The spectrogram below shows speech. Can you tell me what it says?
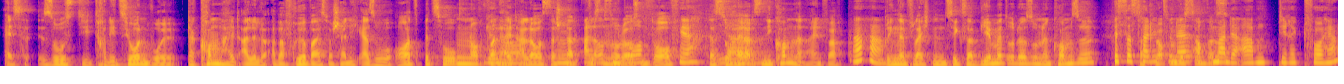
es, so ist die Tradition wohl. Da kommen halt alle, Leute. aber früher war es wahrscheinlich eher so ortsbezogen noch, weil Genau. halt alle aus der Stadt alle wissen aus oder aus dem Dorf. Ja. dass du Ja. heiratest und die kommen dann einfach. Aha. Bringen dann vielleicht einen Sixer Bier mit oder so und dann kommen sie. Ist das ein traditionell auch was. immer der Abend direkt vorher?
